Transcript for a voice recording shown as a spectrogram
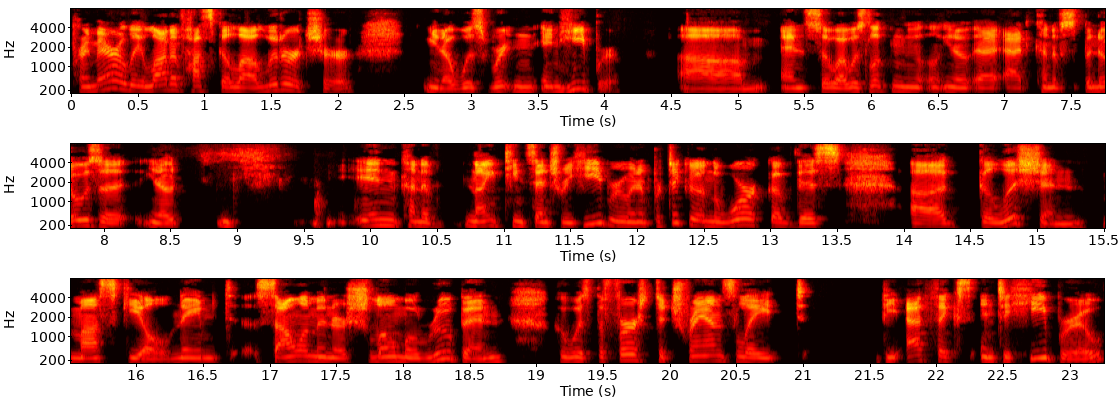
primarily a lot of Haskalah literature, you know, was written in Hebrew. Um, and so I was looking, you know, at, at kind of Spinoza, you know, in kind of 19th century Hebrew, and in particular in the work of this uh, Galician maskil named Solomon or Shlomo Rubin, who was the first to translate the ethics into Hebrew,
